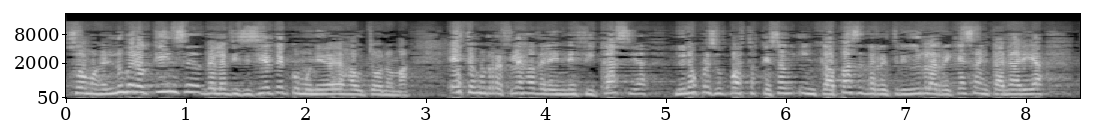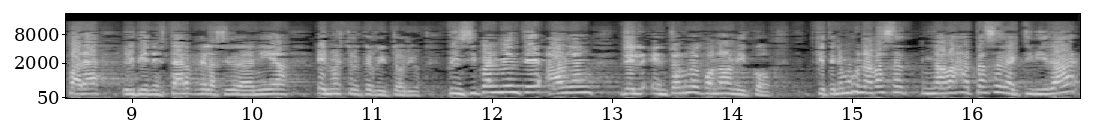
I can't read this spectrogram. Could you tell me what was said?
Somos el número 15 de las 17 comunidades autónomas. Este es un reflejo de la ineficacia de unos presupuestos que son incapaces de retribuir la riqueza en Canarias para el bienestar de la ciudadanía en nuestro territorio. Principalmente hablan del entorno económico, que tenemos una, baja tasa de actividad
